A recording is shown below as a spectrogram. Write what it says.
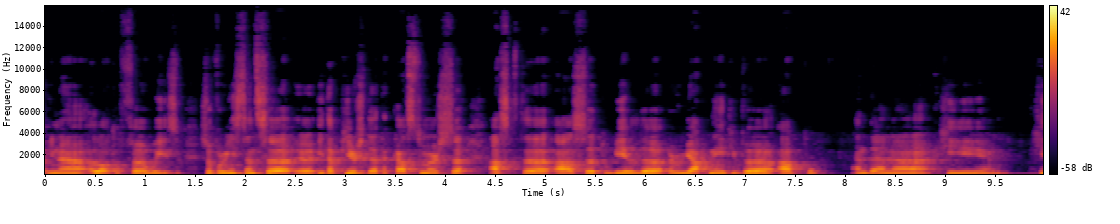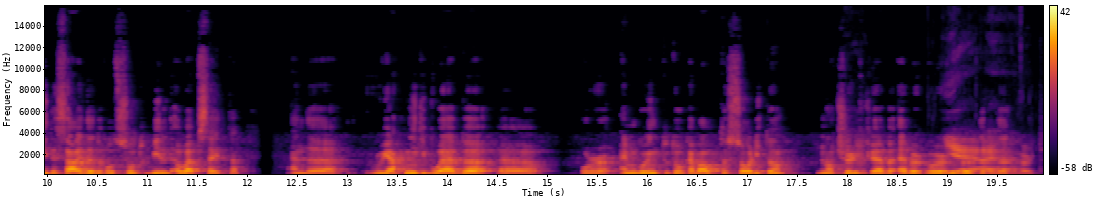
in a, lot of uh, ways. So, for instance, uh, it appears that the customers asked us to build a React Native app, and then he he decided also to build a website. And React Native Web, or I'm going to talk about Solito. Not sure mm-hmm. if you have ever heard, yeah, heard it. Heard.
